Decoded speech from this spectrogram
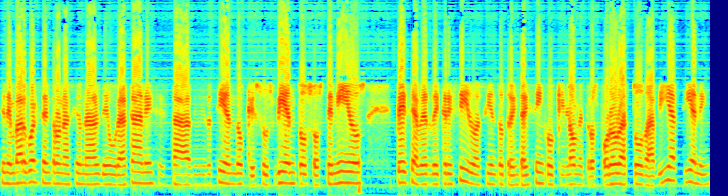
Sin embargo, el Centro Nacional de Huracanes está advirtiendo que sus vientos sostenidos, pese a haber decrecido a 135 kilómetros por hora, todavía tienen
